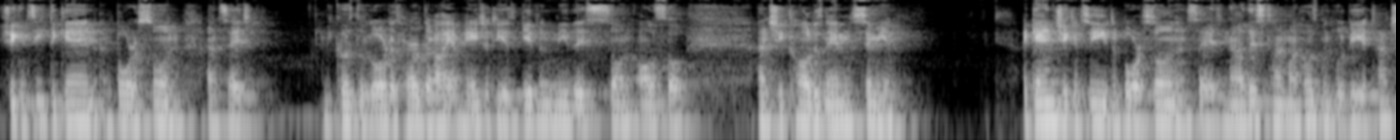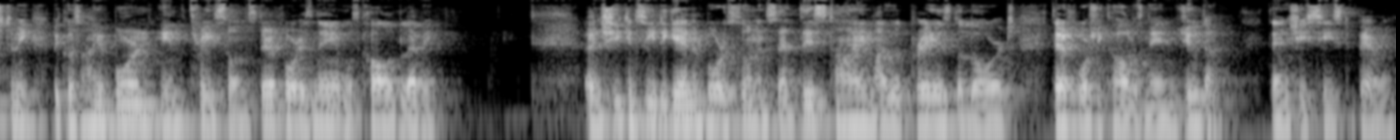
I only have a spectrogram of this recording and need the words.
She conceived again and bore a son, and said, Because the Lord has heard that I am hated, he has given me this son also. And she called his name Simeon. Again she conceived and bore a son and said, Now this time my husband will be attached to me because I have borne him three sons. Therefore his name was called Levi. And she conceived again and bore a son and said, This time I will praise the Lord. Therefore she called his name Judah. Then she ceased bearing.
